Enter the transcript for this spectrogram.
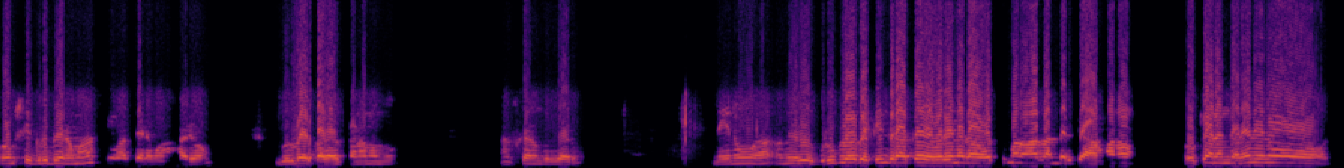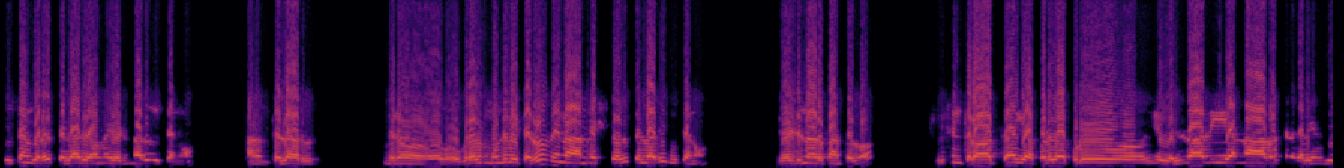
ఓం శ్రీ గురుభ్యో నమ శ్రీమాతే నమ హరి ఓం. గురుగారు పద ప్రణామము. నమస్కారం గురుగారు. నేను మీరు గ్రూప్లో పెట్టిన తర్వాత ఎవరైనా రావచ్చు మన వాళ్ళందరికీ ఆహ్వానం. ఓకే అనగానే నేను చూశాను కదా తెల్లారు ఆమె ఏడున్నర చూశాను. తెల్లారు. మీరు ఒకరోజు ముందు పెట్టారు నేను నెక్స్ట్ రోజు తెల్లారి చూశాను. ఏడున్నర ప్రాంతంలో. చూసిన తర్వాత ఇక అప్పటికప్పుడు ఇక వెళ్ళాలి అన్న ఆలోచన కలిగింది.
